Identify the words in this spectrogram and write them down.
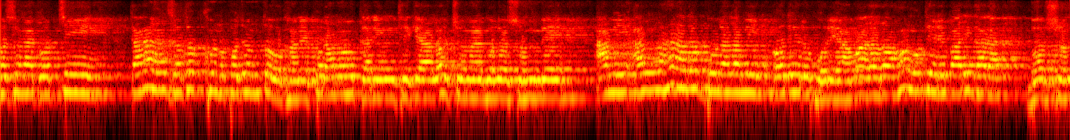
ঘোষণা করছি, তারা যতক্ষণ পর্যন্ত ওখানে কোরআনুল কারীম থেকে আলোচনাগুলো শুনবে, আমি আল্লাহ রাব্বুল আলামিন ওদের উপরে আমার রহমতের বাড়িধারা বর্ষণ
